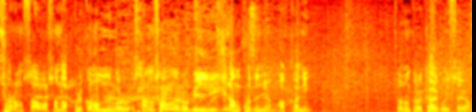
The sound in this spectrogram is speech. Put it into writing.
벌처랑 싸워서 나쁠 건 없는 걸로 상성으로 밀리진 않거든요 아카니? 저는 그렇게 알고 있어요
